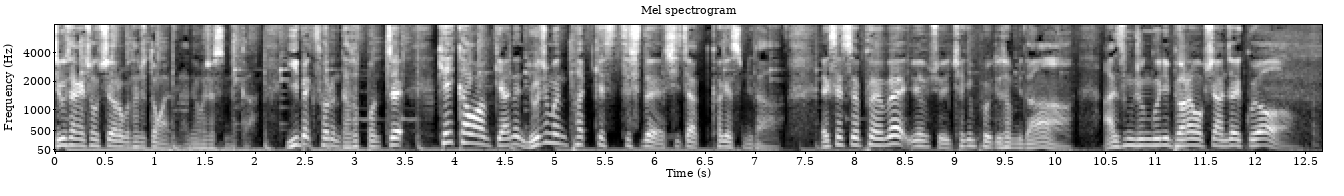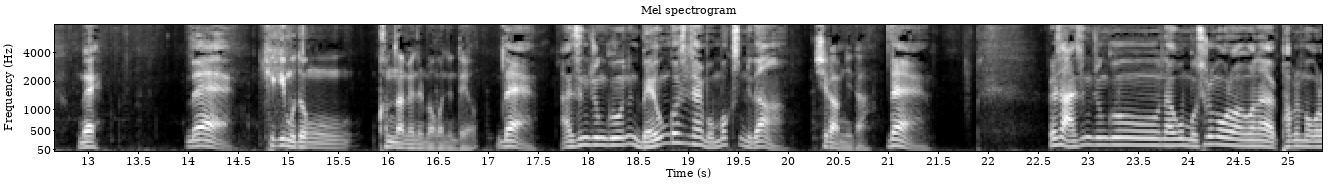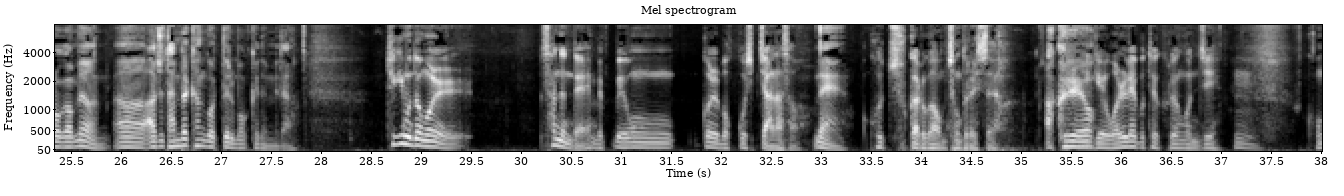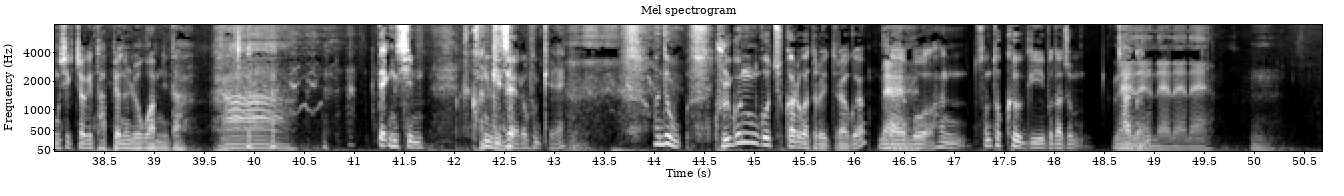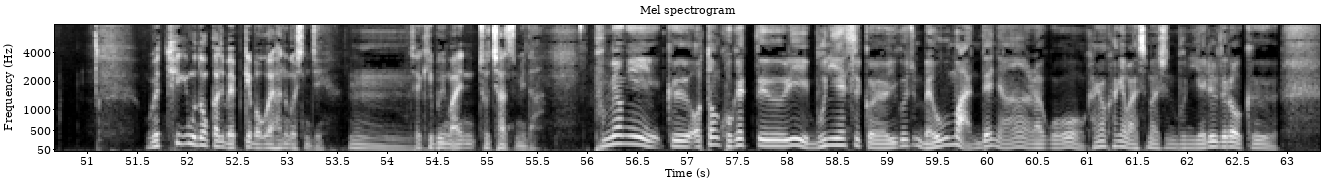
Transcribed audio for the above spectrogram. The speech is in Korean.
지구상의 청취자 여러분 한 주 동안 안녕하셨습니까? 235번째 케이카와 함께하는 요즘은 팟캐스트 시대 시작하겠습니다. XSFM의 UMC의 책임 프로듀서입니다. 안승준 군이 변함없이 앉아있고요. 네, 네. 튀김 우동 컵라면을 먹었는데요. 네. 안승준 군은 매운 것을 잘 못 먹습니다. 싫어합니다. 네. 그래서 안승준 군하고 뭐 술을 먹으러 가거나 밥을 먹으러 가면 아, 아주 담백한 것들을 먹게 됩니다. 튀김 우동을 샀는데 매, 매운 걸 먹고 싶지 않아서 네. 고춧가루가 엄청 들어있어요. 아 그래요? 이게 원래부터 그런 건지 음. 공식적인 답변을 요구합니다. 아 땡심 관계자 여러분께. 아, 근데 굵은 고춧가루가 들어있더라고요. 네. 뭐한 손톱 크기보다 좀 작은. 네네네네. 왜 튀김 우동까지 맵게 먹어야 하는 것인지 음. 제 기분이 많이 좋지 않습니다. 분명히 그 어떤 고객들이 문의했을 거예요. 이거 좀 매우면 안 되냐라고 강력하게 말씀하신 분이 예를 들어 그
